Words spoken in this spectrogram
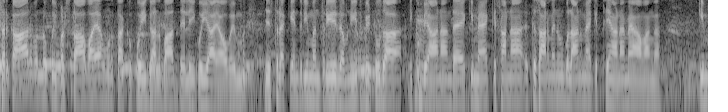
ਸਰਕਾਰ ਵੱਲੋਂ ਕੋਈ ਪ੍ਰਸਤਾਵ ਆਇਆ ਹੁਣ ਤੱਕ ਕੋਈ ਗੱਲਬਾਤ ਦੇ ਲਈ ਕੋਈ ਆਇਆ ਹੋਵੇ। ਜਿਸ ਤਰ੍ਹਾਂ ਕੇਂਦਰੀ ਮੰਤਰੀ ਰਵਨੀਤ ਬਿੱਟੂ ਦਾ ਇੱਕ ਬਿਆਨ ਆਂਦਾ ਹੈ ਕਿ ਮੈਂ ਕਿਸਾਨਾਂ ਕਿਸਾਨ ਮੈਨੂੰ ਬੁਲਾਣ ਮੈਂ ਕਿੱਥੇ ਆਣਾ ਮੈਂ ਆਵਾਂਗਾ। ਕਿ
